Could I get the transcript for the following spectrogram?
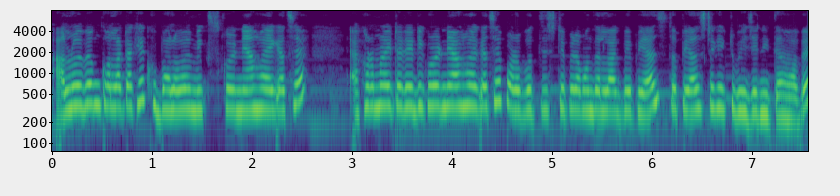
আলু এবং কলাটাকে খুব ভালোভাবে মিক্স করে নেওয়া হয়ে গেছে। এখন আমার এটা রেডি করে নেওয়া হয়ে গেছে। পরবর্তী স্টেপের আমাদের লাগবে পেঁয়াজ। তো পেঁয়াজটাকে একটু ভেজে নিতে হবে।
